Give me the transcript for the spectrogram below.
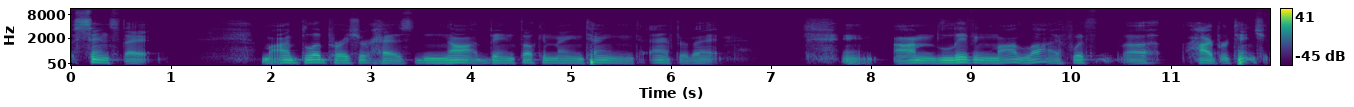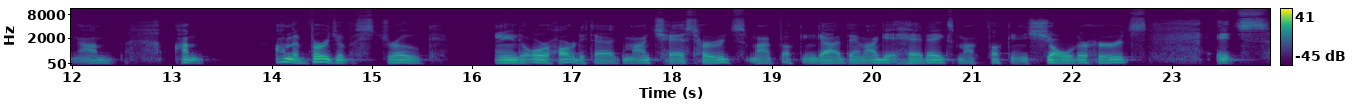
since that. My blood pressure has not been fucking maintained after that. And I'm living my life with uh, hypertension. I'm I'm on the verge of a stroke and or heart attack. My chest hurts. My fucking goddamn I get headaches. My fucking shoulder hurts. It's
